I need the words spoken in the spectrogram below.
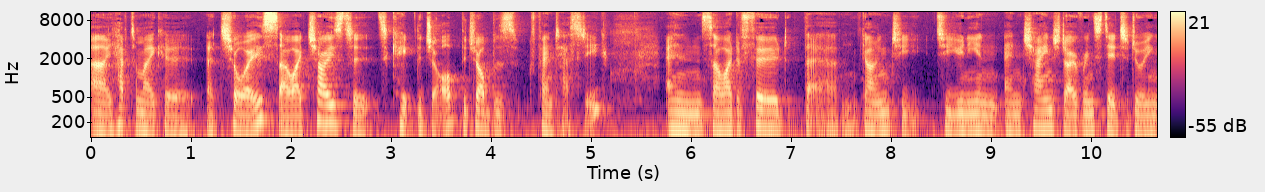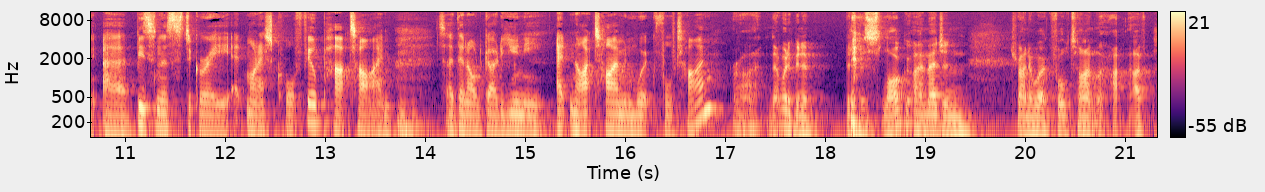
Uh, you have to make a, a choice. So I chose to, to keep the job. The job was fantastic. And so I deferred the, um, going to, to uni and, and changed over instead to doing a business degree at Monash Caulfield part time. So then I would go to uni at night time and work full time. Right. That would have been a bit of a slog. I imagine trying to work full time. I've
